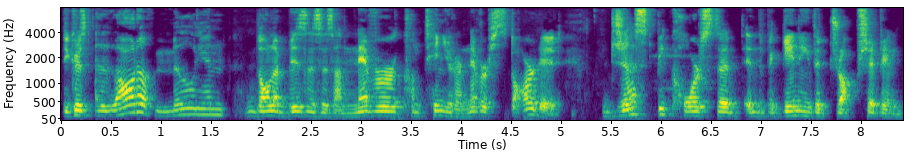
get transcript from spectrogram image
Because a lot of million dollar businesses are never continued or never started just because the, in the beginning the drop shipping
